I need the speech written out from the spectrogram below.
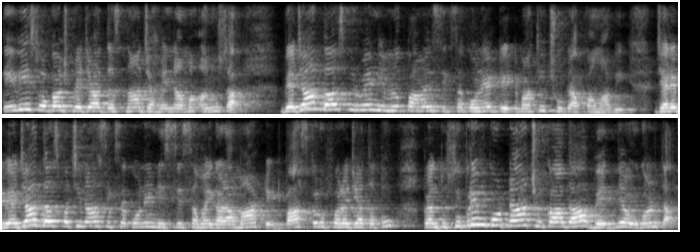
ત્રેવીસ ઓગસ્ટ બે હજાર દસના જાહેરનામા અનુસાર બે હજાર દસ પૂર્વે નિમણૂક પામેલ શિક્ષકોને ટેટમાંથી છૂટ આપવામાં આવી જ્યારે બે હજાર દસ પછીના શિક્ષકોને નિશ્ચિત સમયગાળામાં ટેટ પાસ કરવું ફરજિયાત હતું, પરંતુ સુપ્રીમ કોર્ટના ચુકાદા ભેદને અવગણતા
